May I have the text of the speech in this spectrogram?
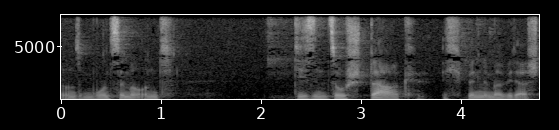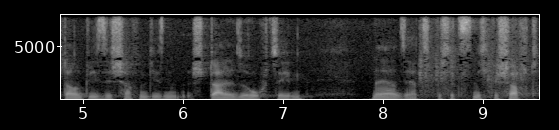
in unserem Wohnzimmer und die sind so stark. Ich bin immer wieder erstaunt, wie sie schaffen, diesen Stall so hoch zu heben. Naja, sie hat es bis jetzt nicht geschafft.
